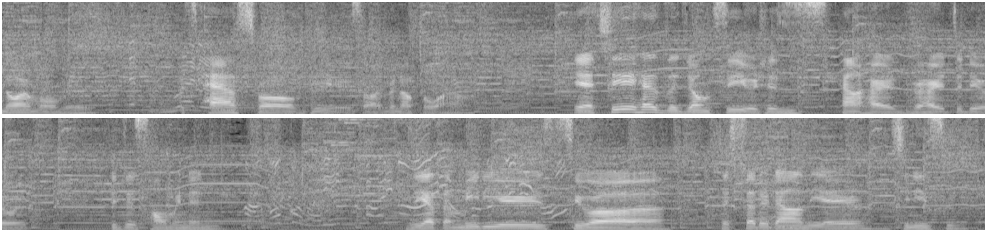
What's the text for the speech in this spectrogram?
normal, but it's past 12 here, so I've been up a while. Yeah, Chie has the jump C, which is kind of hard for hard to deal with. You're just homing in. We got the meteors to uh to shut her down in the air she needs to.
